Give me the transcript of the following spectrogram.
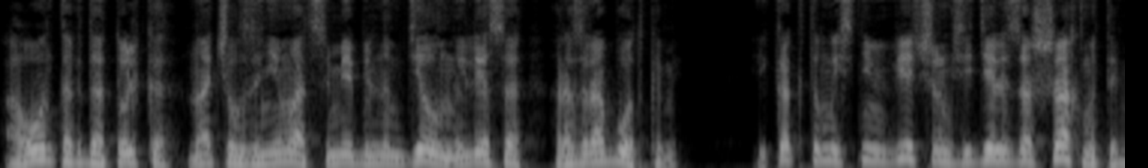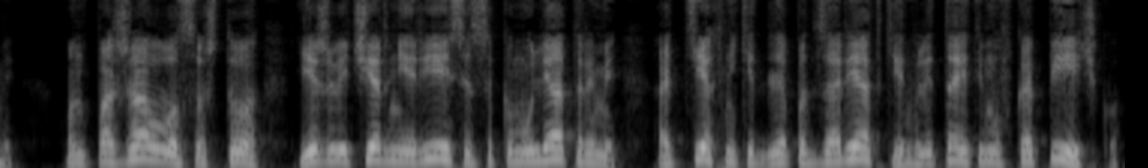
а он тогда только начал заниматься мебельным делом и лесоразработками. И как-то мы с ним вечером сидели за шахматами. Он пожаловался, что ежевечерние рейсы с аккумуляторами от техники для подзарядки влетает ему в копеечку.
